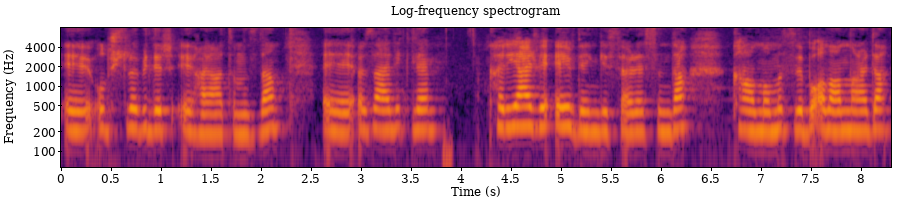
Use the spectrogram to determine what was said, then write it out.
e, oluşturabilir e, hayatımızda. E, özellikle kariyer ve ev dengesi arasında kalmamız ve bu alanlarda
